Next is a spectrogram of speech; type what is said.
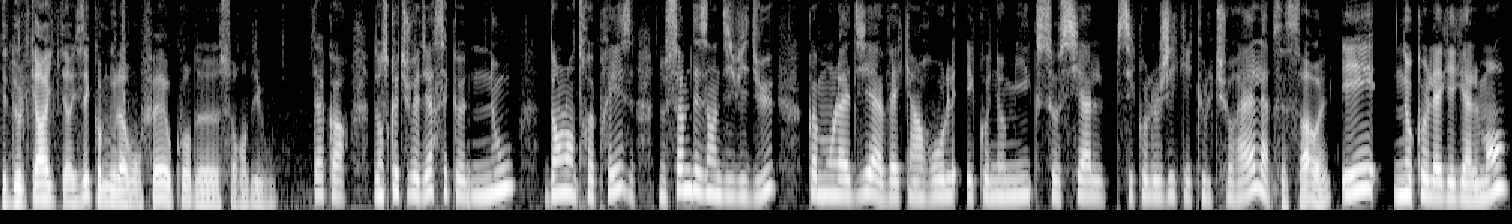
et de le caractériser comme nous l'avons fait au cours de ce rendez-vous D'accord. Donc ce que tu veux dire, c'est que nous, dans l'entreprise, nous sommes des individus, comme on l'a dit, avec un rôle économique, social, psychologique et culturel. C'est ça, oui. Et nos collègues également.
